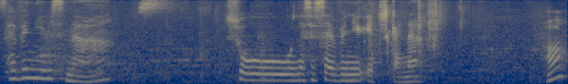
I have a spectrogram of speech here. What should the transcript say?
Seven years na? So, nasa seven year itch ka na? Ha?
